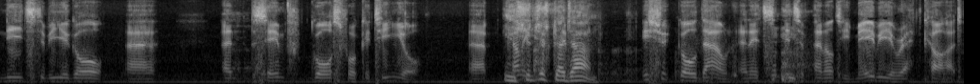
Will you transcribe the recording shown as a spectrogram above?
needs to be a goal. Uh, and the same goes for Coutinho. Uh, He Kelly should just go down. He should go down, and it's it's a penalty, maybe a red card.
